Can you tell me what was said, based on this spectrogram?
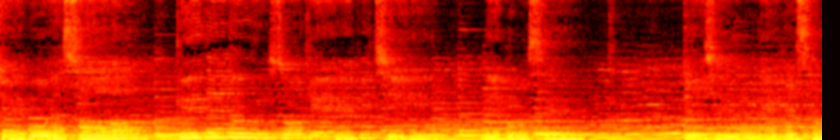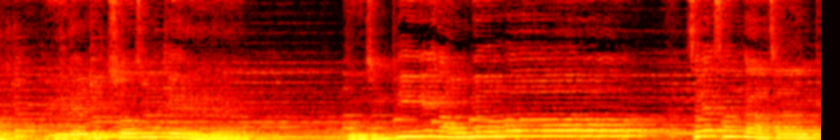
최고였어. 그대 눈 속에 비친 내 모습. 이제는 내게서 그댈 비춰줄게. 굳은 비가 오면 세상 가장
